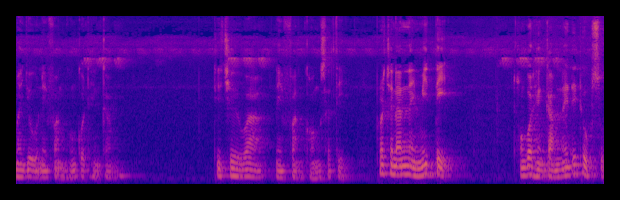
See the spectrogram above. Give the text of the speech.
มาอยู่ในฝั่งของกฎแห่งกรรม ที่ชื่อว่าในฝั่งของสติ เพราะฉะนั้นในมิติของกฎแห่งกรรมได้ถูกสุ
